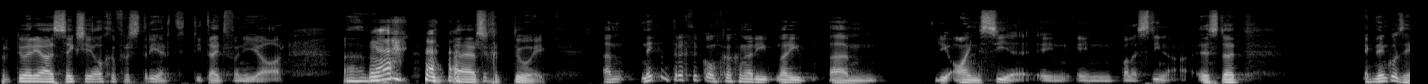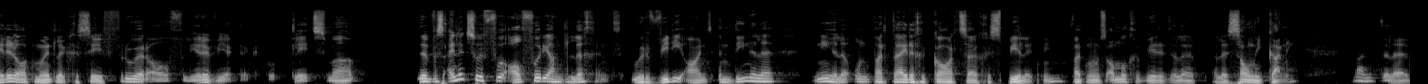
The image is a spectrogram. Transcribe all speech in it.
Pretoria is seksueel gefrustreerd die tyd van die jaar. Ehm um, pers getooi. Ehm um, net om terug te kom gou na die na die ehm um, die ANC en en Palestina is dat ek dink ons het dit dalk moontlik gesê vroeër al verlede week dink ek op klets, maar dit was eintlik so voor, al voor die hand liggend oor wie die ANC indien hulle nie hulle onpartydige kaart sou gespeel het nie, wat ons almal geweet het hulle hulle sal nie kan nie. Want hulle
